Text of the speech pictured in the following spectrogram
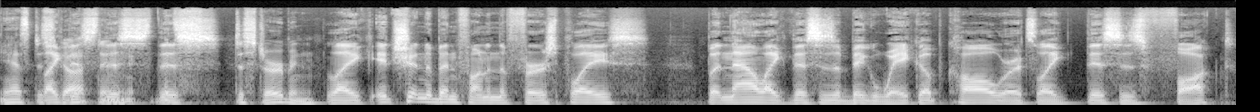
Yeah, it's like this disgusting. this It's this disturbing. like it shouldn't have been fun in the first place, but now like this is a big wake up call where it's like this is fucked.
